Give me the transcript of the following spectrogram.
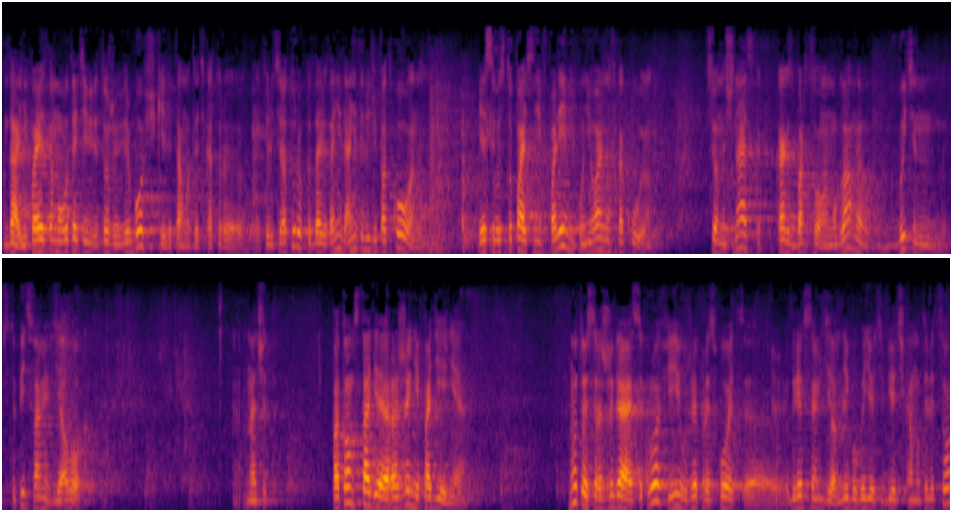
Да, и поэтому вот эти тоже вербовщики, или там вот эти, которые эту литературу подают, они, они-то люди подкованные. Если выступать с ним в полемику, неважно в какую. Все, начинается как, как с борцом. Ему главное выйти, вступить с вами в диалог. Значит, Потом стадия рождения и падения. Ну, то есть разжигается кровь, и уже происходит э, грех своим делом. Либо вы идете, бьете кому-то лицо,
